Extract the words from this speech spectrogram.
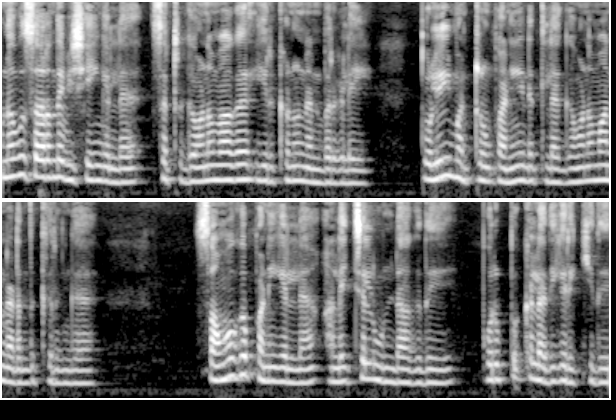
உணவு சார்ந்த விஷயங்களில் சற்று கவனமாக இருக்கணும் நண்பர்களே. தொழில் மற்றும் பணியிடத்தில் கவனமாக நடந்துக்கிறங்க சமூக பணிகளில் அலைச்சல் உண்டாகுது பொறுப்புகள் அதிகரிக்குது.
